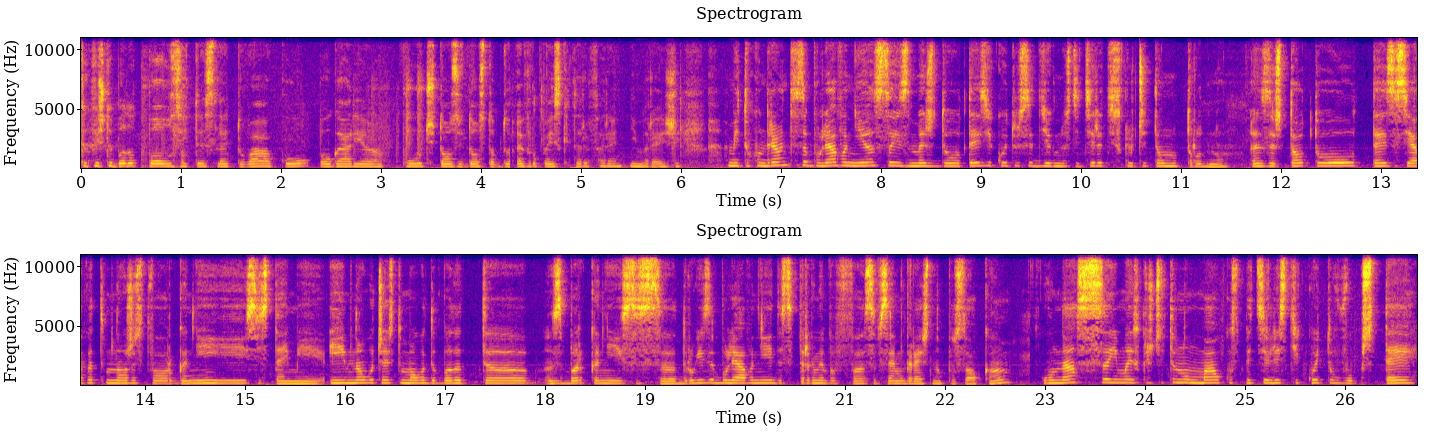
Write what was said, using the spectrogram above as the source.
Какви ще бъдат ползите след това, ако България получи този достъп до европейските референтни мрежи? Митохондриалните заболявания са измежду тези, които се диагностицират изключително трудно, защото те засягат множество органи и системи и много често могат да бъдат сбъркани с други заболявания и да се тръгне в съвсем грешна посока. У нас има изключително малко специалисти, които въобще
